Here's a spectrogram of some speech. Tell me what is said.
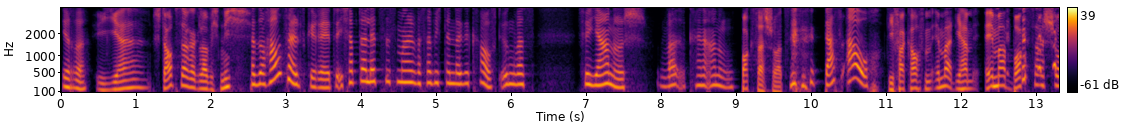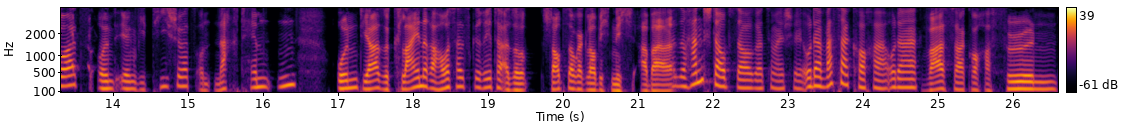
Irre. Ja, Staubsauger glaube ich nicht. Also Haushaltsgeräte. Ich habe da letztes Mal, was habe ich denn da gekauft? Irgendwas für Janusz keine Ahnung. Boxershorts. Das auch. Die verkaufen immer, die haben immer Boxershorts und irgendwie T-Shirts und Nachthemden und ja, so kleinere Haushaltsgeräte, also Staubsauger glaube ich nicht, aber. Also Handstaubsauger zum Beispiel oder Wasserkocher oder. Wasserkocher, Föhn,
